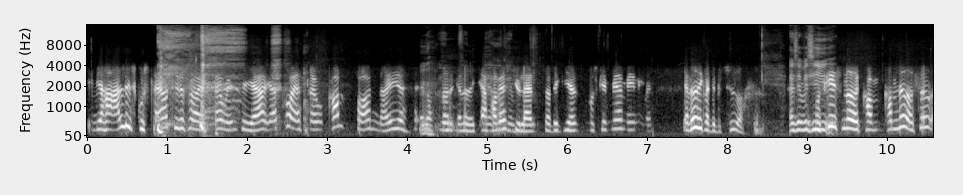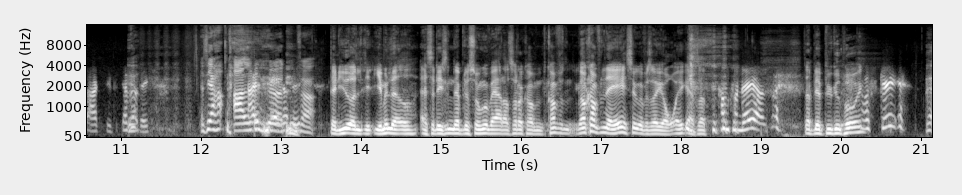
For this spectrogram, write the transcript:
Jamen, Jeg har aldrig skulle stave til det, før jeg skrev ind til jer. Jeg tror, jeg skrev kom for nøje, eller sådan noget. Jeg ved ikke. Jeg er fra. Vestjylland, så det giver måske mere mening. Men jeg ved ikke, hvad det betyder. Altså, jeg vil sige, Måske sådan noget, kom, kom ned og sid-agtigt. Jeg ved Ja. det ikke. Altså, jeg har aldrig Ej, hørt den før. Den lyder lidt hjemmelavet. Altså, det er sådan, der bliver sunget hvert år, så er der kommet, kom, kom, kom for nage, synger vi så i år, ikke? Altså, Kom nøje, altså. der bliver bygget på, ikke? Måske. Hvad?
